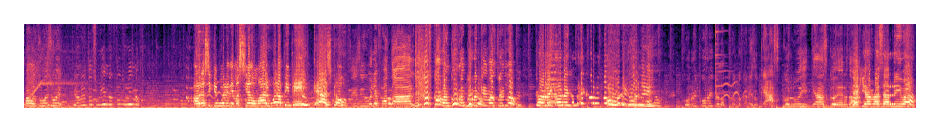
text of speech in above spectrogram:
Vamos, sube, sube. Mira, mira, está subiendo, está subiendo. Ahora sí que huele demasiado mal. ¡Huele a pipí! ¡Qué asco! Sí, sí, huele fatal. Chicos, corran, corran, corran, que va a subir la. Corre, corre, corre, corre, corre. corre, corre. Corre, corre, yo no quiero tocar eso. ¡Qué asco, Louis! ¡Qué asco, de verdad! De aquí a más arriba.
